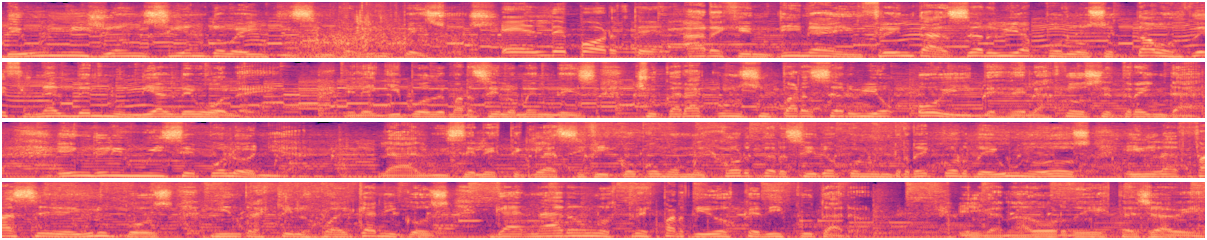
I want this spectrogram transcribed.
de 1.125.000 pesos. El deporte. Argentina enfrenta a Serbia por los octavos de final del Mundial de Vóley. El equipo de Marcelo Méndez chocará con su par serbio hoy desde las 12.30 en Gliwice, Polonia. La albiceleste clasificó como mejor tercero con un récord de 1-2 en la fase de grupos, mientras que los balcánicos ganaron los tres partidos que disputaron. El ganador de esta llave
